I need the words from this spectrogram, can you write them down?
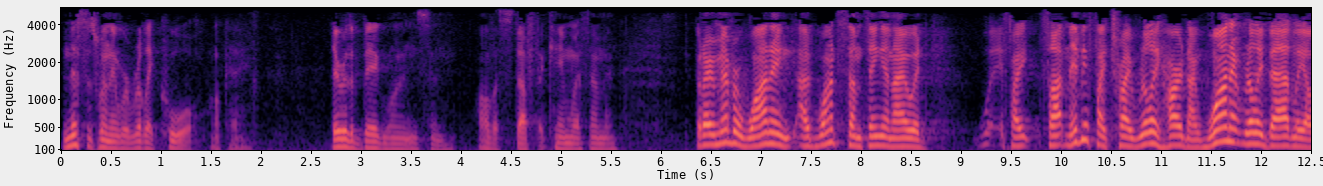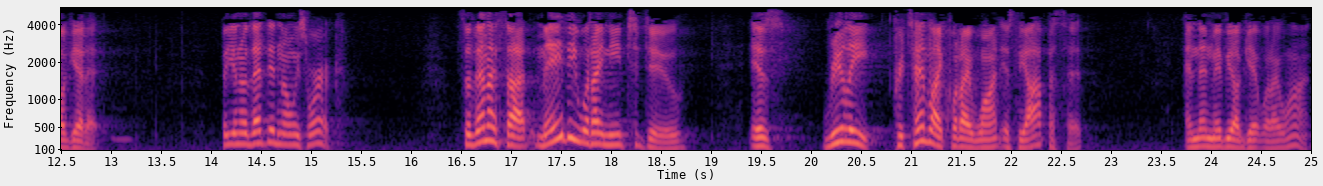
And this is when they were really cool, okay? They were the big ones and all the stuff that came with them. And, but I remember wanting, I'd want something and I would, if I thought maybe if I try really hard and I want it really badly, I'll get it. But you know, that didn't always work. So then I thought, maybe what I need to do is really pretend like what I want is the opposite, and then maybe I'll get what I want.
